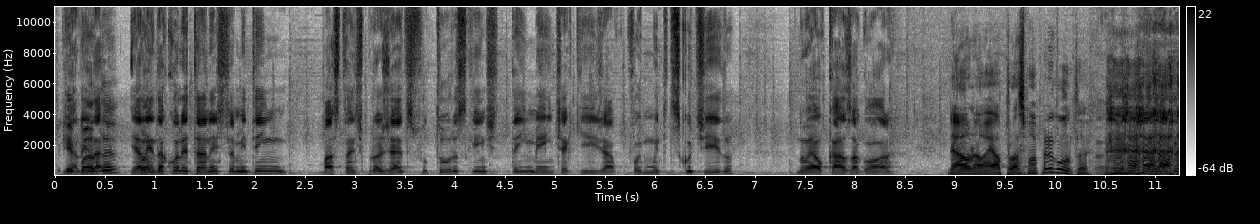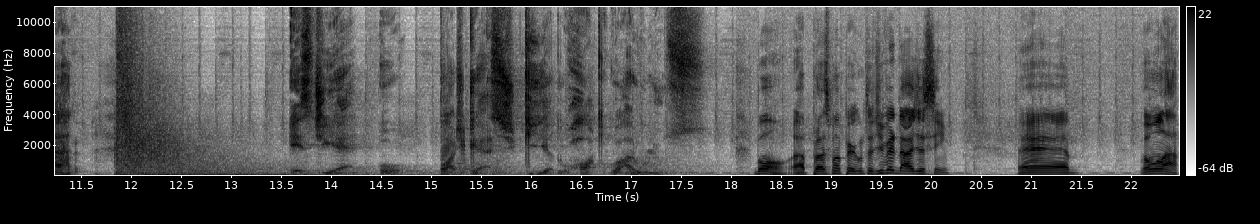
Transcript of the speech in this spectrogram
Porque e além, banda. da, e além ban- da coletânea, a gente também tem bastante projetos futuros que a gente tem em mente aqui, já foi muito discutido, não é o caso agora. Não, não, é a próxima pergunta. Este é o podcast Guia do Rock Guarulhos. Bom, a próxima pergunta de verdade, assim. É. Vamos lá.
